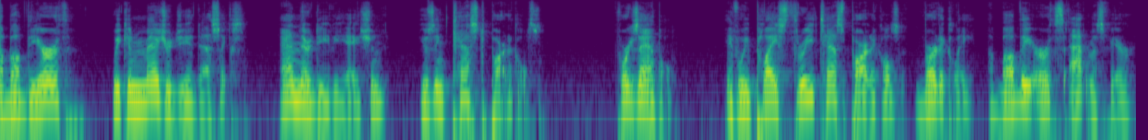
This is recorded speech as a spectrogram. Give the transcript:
Above the Earth, we can measure geodesics and their deviation using test particles. For example, if we place three test particles vertically above the Earth's atmosphere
